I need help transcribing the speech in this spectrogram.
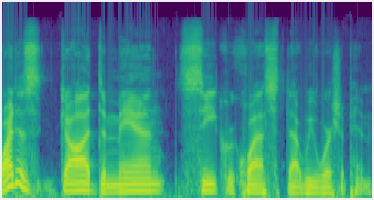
Why does God demand, seek, request that we worship Him?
